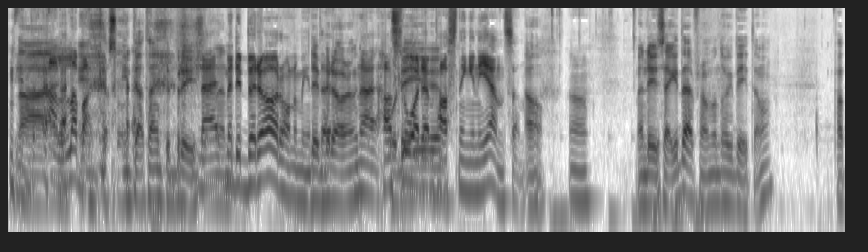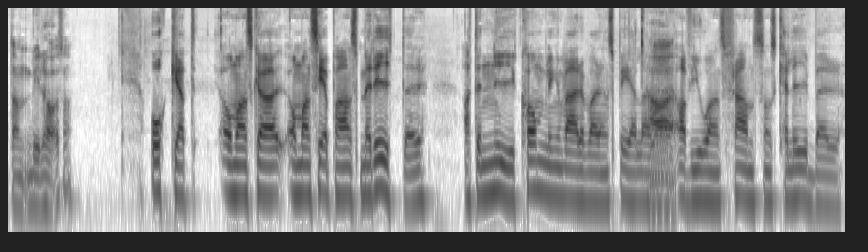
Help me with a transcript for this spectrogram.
Nej, alla inte- backar så. Inte att han inte bryr sig. Nej, men det berör honom inte. Det berör honom Nej, inte. han slår är den ju- passningen igen sen. Ja. Ja. Men det är ju säkert därför de har tagit dit honom. För att de vill ha så. Och att om man, ska, om man ser på hans meriter, att en nykomling värvar en spelare Ja. av Johans Franssons kaliber.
